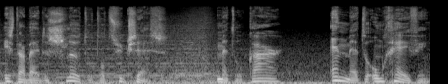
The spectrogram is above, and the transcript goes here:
is daarbij de sleutel tot succes. Met elkaar en met de omgeving.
